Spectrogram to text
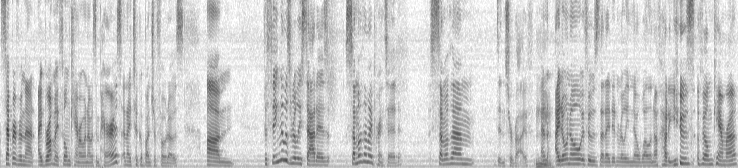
separate from that, I brought my film camera when I was in Paris and I took a bunch of photos. Um, the thing that was really sad is some of them I printed, some of them didn't survive. And I don't know if it was that I didn't really know well enough how to use a film camera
